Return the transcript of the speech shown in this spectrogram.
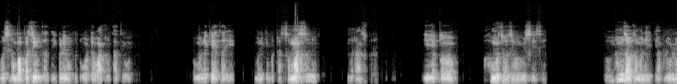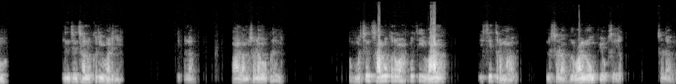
વૈષ્ણવ બાપા જીવતા હતા, એ ઘણી વખત ઓટે વાતો થતી હોય. તો મને કહેતા એ, મને કે બેટા, સમાજ છે ને અને રાજકારણ. એ એક સમજવા જેવો વિષય છે. તો એ સમજાવતા મને કે આપણે ઓલું એન્જિન ચાલુ કરી વાળીએ. એ પહેલાં વાલ આમ ચડાવવો પડે ને તો મશીન ચાલુ કરવા હાટુથી વાલ એ ચિત્રમાં આવે. અને ચડાવવાનો વાલનો ઉપયોગ છે એક. ચડાવે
